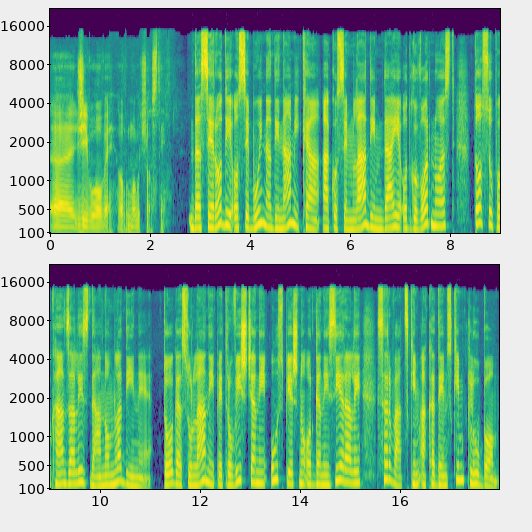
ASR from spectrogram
e, živu ove, ove mogućnosti. Da se rodi osebujna dinamika ako se mladim daje odgovornost, to su pokazali s danom mladine toga su lani Petrovišćani uspješno organizirali s Hrvatskim akademskim klubom.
